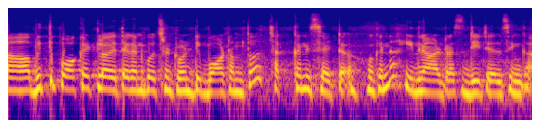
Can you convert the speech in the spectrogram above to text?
విత్ పాకెట్లో అయితే కనుక వచ్చినటువంటి బాటంతో చక్కని సెట్. ఓకేనా? ఇది నా డ్రెస్ డీటెయిల్స్ ఇంకా.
